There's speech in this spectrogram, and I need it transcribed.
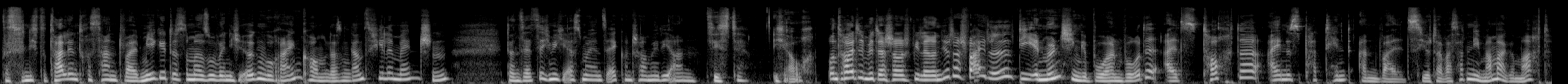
Das finde ich total interessant, weil mir geht es immer so, wenn ich irgendwo reinkomme, da sind ganz viele Menschen, dann setze ich mich erstmal ins Eck und schaue mir die an. Siehste, ich auch. Und heute mit der Schauspielerin Jutta Speidel, die in München geboren wurde, als Tochter eines Patentanwalts. Jutta, was hat denn die Mama gemacht?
